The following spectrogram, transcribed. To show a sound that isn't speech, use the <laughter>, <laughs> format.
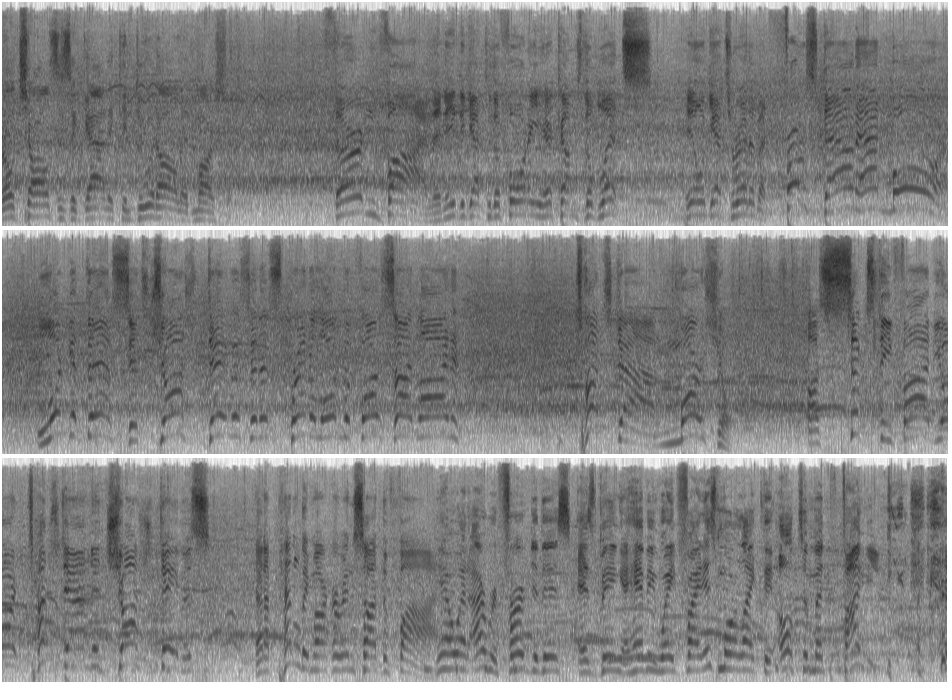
Earl Charles is a guy that can do it all at Marshall. Third and five. They need to get to the 40. Here comes the blitz. Hill gets rid of it. First down and more. Look at this. It's Josh Davis in a sprint along the far sideline. Touchdown, Marshall. A 65-yard touchdown to Josh Davis and a penalty marker inside the five. You know what? I referred to this as being a heavyweight fight. It's more like the ultimate fight. <laughs>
